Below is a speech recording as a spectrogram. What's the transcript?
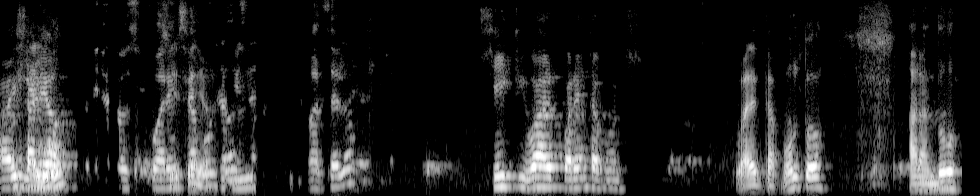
Ahí salió. Los 40 Sí, señor. puntos. Marcelo. Sí, igual, 40 puntos. 40 puntos. Arandú.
